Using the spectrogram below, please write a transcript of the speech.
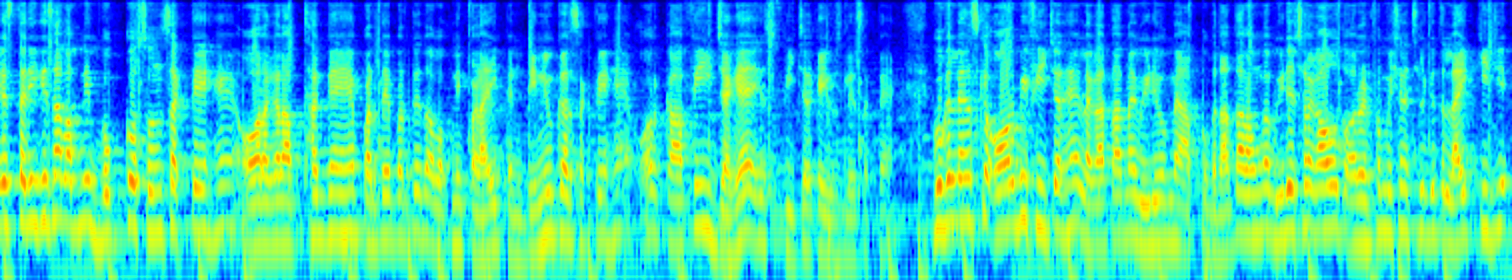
इस तरीके से आप अपनी बुक को सुन सकते हैं और अगर आप थक गए हैं पढ़ते पढ़ते तो आप अपनी पढ़ाई कंटिन्यू कर सकते हैं और काफ़ी जगह इस फीचर का यूज़ ले सकते हैं। गूगल लेंस के और भी फीचर हैं, लगातार मैं वीडियो में आपको बताता रहूँगा। वीडियो अच्छा लगा हो तो और इन्फॉर्मेशन अच्छी लगी तो लाइक कीजिए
